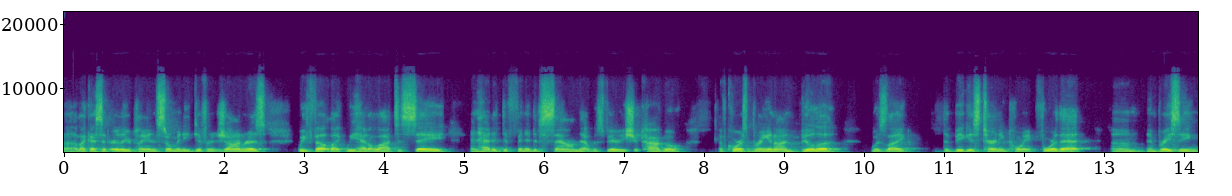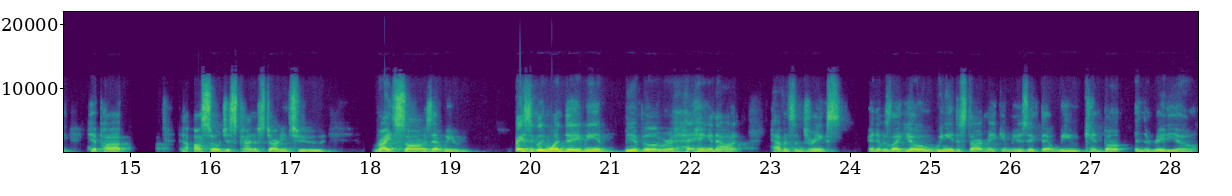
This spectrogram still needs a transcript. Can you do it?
Uh, like I said earlier, playing in so many different genres, we felt like we had a lot to say and had a definitive sound that was very Chicago. Of course, bringing on Billa was like the biggest turning point for that, um, embracing hip hop. Also, just kind of starting to write songs that we basically one day me and me and Bill were hanging out having some drinks and it was like yo we need to start making music that we can bump in the radio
